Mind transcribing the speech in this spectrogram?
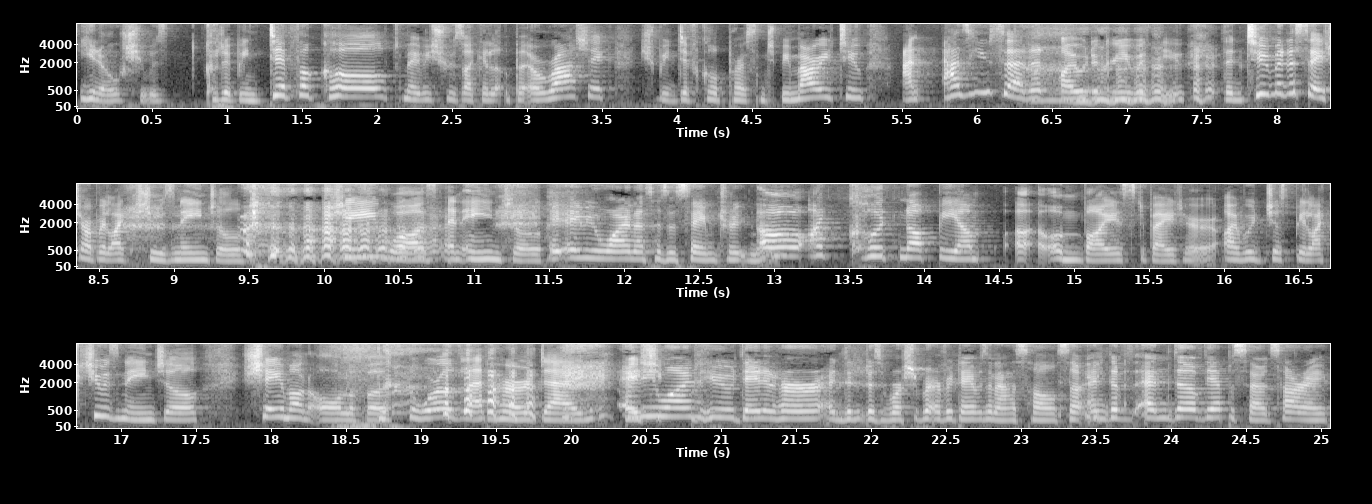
you know she was could have been difficult. Maybe she was like a little bit erratic. She'd be a difficult person to be married to. And as you said it i would agree with you. Then two minutes later i'd be like she was an angel. She was an angel. Amy Winehouse has the same treatment. Oh, I could not be um, unbiased about her. I would just be like, she was an angel. Shame on all of us. The world let her down. May she- Anyone who dated her and didn't just worship her every day was an asshole. So end of end of the episode. Sorry.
